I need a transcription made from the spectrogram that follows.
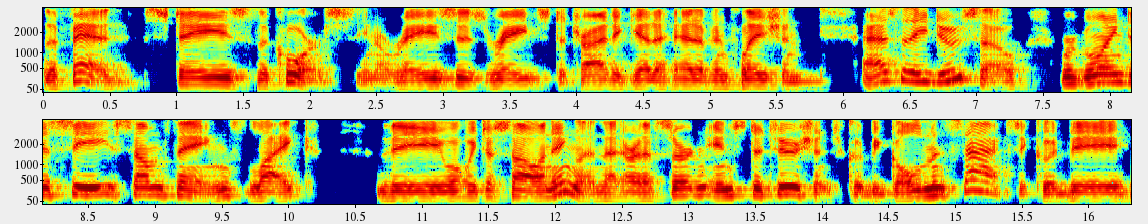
the Fed stays the course, you know, raises rates to try to get ahead of inflation. As they do so, we're going to see some things like the what we just saw in England that are certain institutions. It could be Goldman Sachs. It could be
